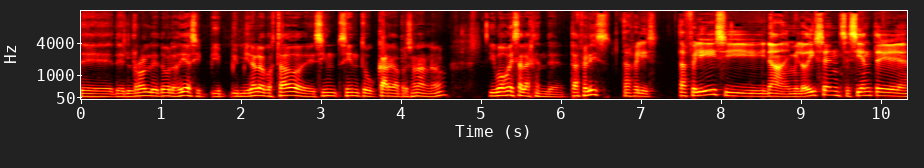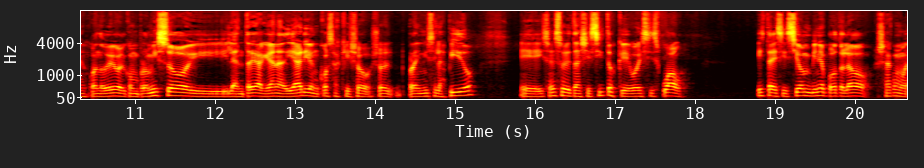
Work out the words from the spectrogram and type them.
de- del rol de todos los días y, y, y miralo al costado de- sin, sin tu carga personal, ¿no? Y vos ves a la gente. ¿Estás feliz? Estás feliz. Estás feliz y nada, y me lo dicen, se siente cuando veo el compromiso y la entrega que dan a diario en cosas que yo, ahí ni se las pido. Eh, y son esos detallecitos que vos decís, wow, esta decisión viene por otro lado, ya como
